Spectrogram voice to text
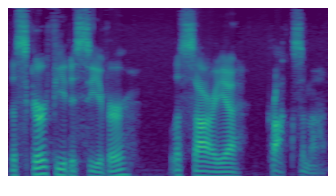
the scurfy deceiver, Laccaria proxima.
